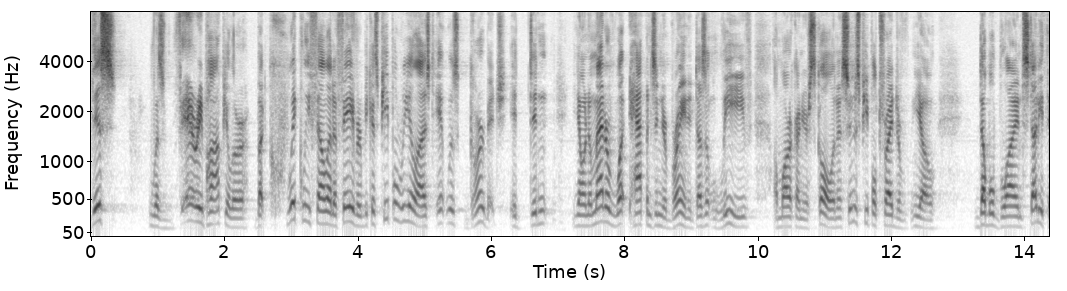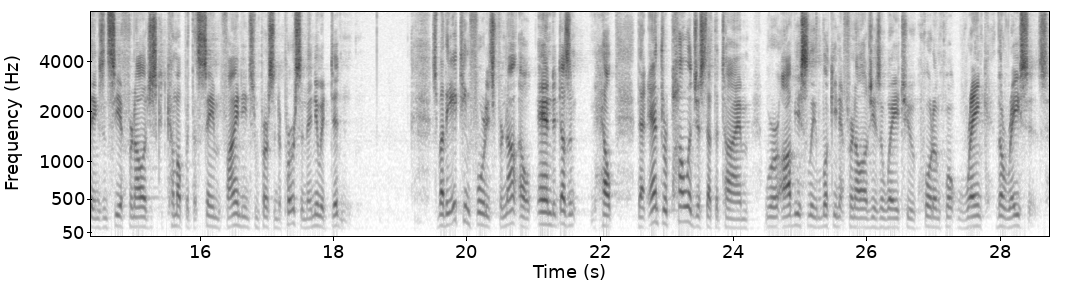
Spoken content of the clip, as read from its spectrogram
this was very popular, but quickly fell out of favor because people realized it was garbage. It didn't you know, no matter what happens in your brain, it doesn't leave a mark on your skull. And as soon as people tried to, you know, double blind study things and see if phrenologists could come up with the same findings from person to person, they knew it didn't. So by the 1840s, phrenolo- oh, and it doesn't help that anthropologists at the time were obviously looking at phrenology as a way to quote unquote rank the races.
